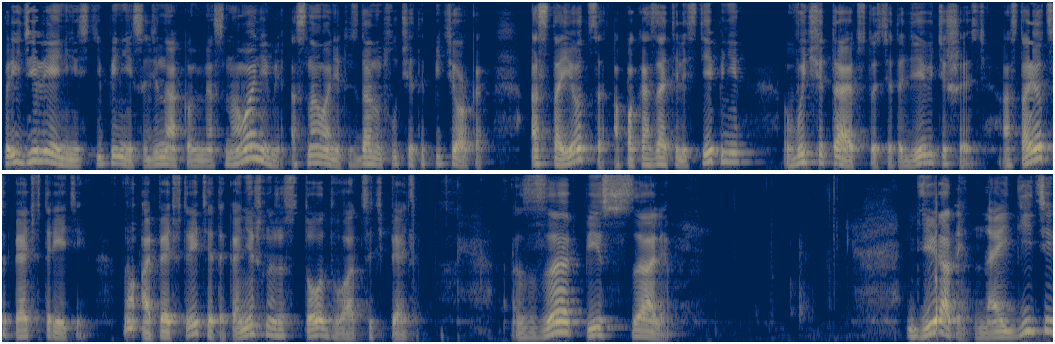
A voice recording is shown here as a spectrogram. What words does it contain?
При делении степеней с одинаковыми основаниями, основание, то есть в данном случае это пятерка, остается, а показатели степени вычитаются, то есть это 9 и 6. Остается 5 в 3. Ну а 5 в 3 это конечно же 125. Записали. Девятый. Найдите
